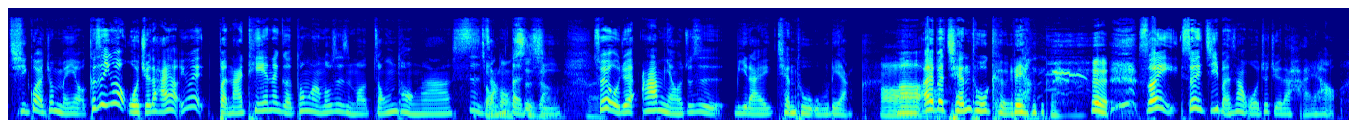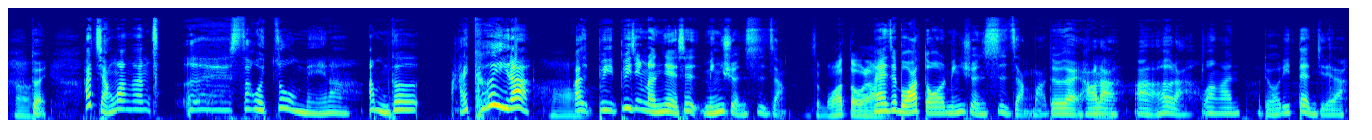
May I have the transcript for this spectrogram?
奇怪就没有。可是因为我觉得还好，因为本来贴那个通常都是什么总统啊、市长等级，所以我觉得阿苗就是未来前途无量啊，哎不，前途可量。所以，所以基本上我就觉得还好。啊、对他蒋万安，呃，稍微皱眉啦，啊，姆哥还可以啦。啊，毕毕竟人家也是民选市长，这无法度啦。哎，这无法度民选市长嘛，对不对？好啦，啊，好啦，万安，对，你等一下啦。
